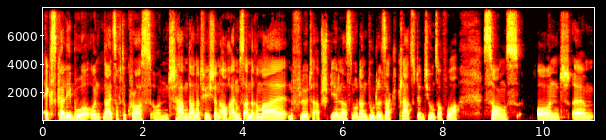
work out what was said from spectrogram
Excalibur und Knights of the Cross und haben da natürlich dann auch ein ums andere Mal eine Flöte abspielen lassen oder einen Dudelsack, klar zu den Tunes of War Songs. Und ähm,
